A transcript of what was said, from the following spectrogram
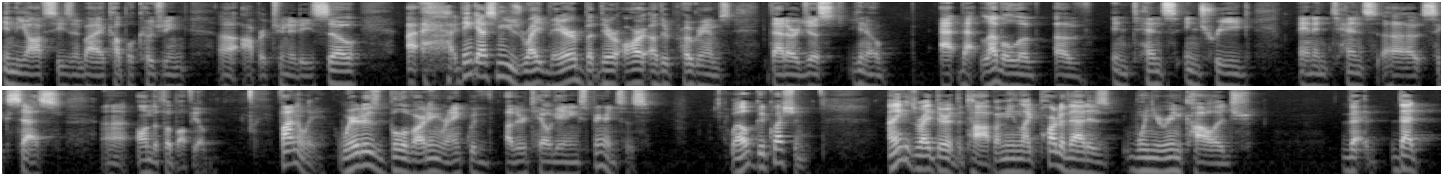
in the offseason by a couple coaching uh, opportunities. So I, I think SMU is right there, but there are other programs that are just, you know, at that level of, of intense intrigue and intense uh, success uh, on the football field. Finally, where does boulevarding rank with other tailgating experiences? Well, good question. I think it's right there at the top. I mean, like part of that is when you're in college, that that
